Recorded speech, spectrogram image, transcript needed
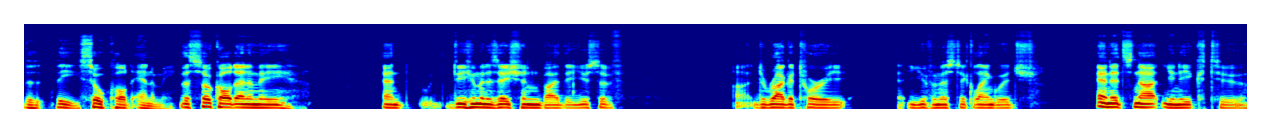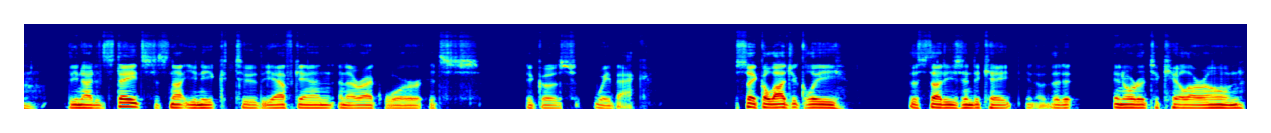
the the so-called enemy the so-called enemy and dehumanization by the use of uh, derogatory euphemistic language. And it's not unique to the United States. It's not unique to the Afghan and Iraq war. It's it goes way back. Psychologically the studies indicate you know that it in order to kill our own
